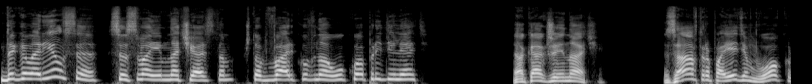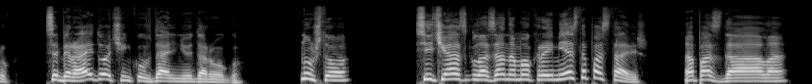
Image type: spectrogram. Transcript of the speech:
договорился со своим начальством, чтоб Варьку в науку определять? А как же иначе? Завтра поедем в округ. Собирай доченьку в дальнюю дорогу. Ну что, сейчас глаза на мокрое место поставишь? Опоздала.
